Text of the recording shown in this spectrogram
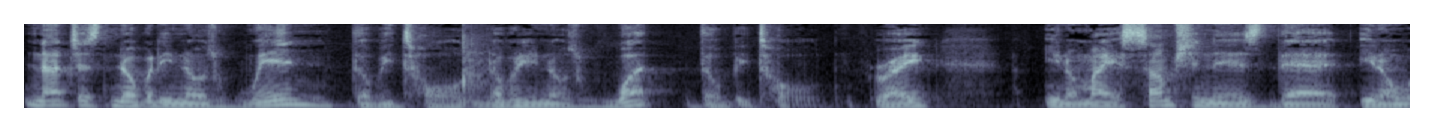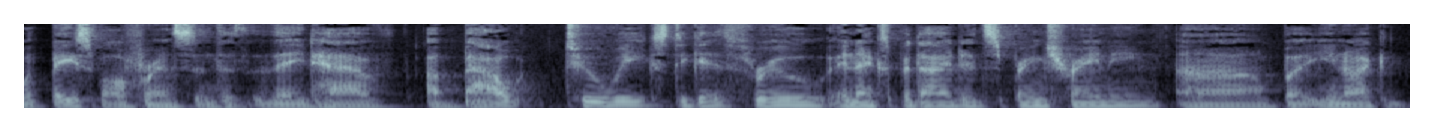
not just nobody knows when they'll be told, nobody knows what they'll be told, right? You know, my assumption is that, you know, with baseball, for instance, they'd have about two weeks to get through an expedited spring training. Uh, but, you know, I could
